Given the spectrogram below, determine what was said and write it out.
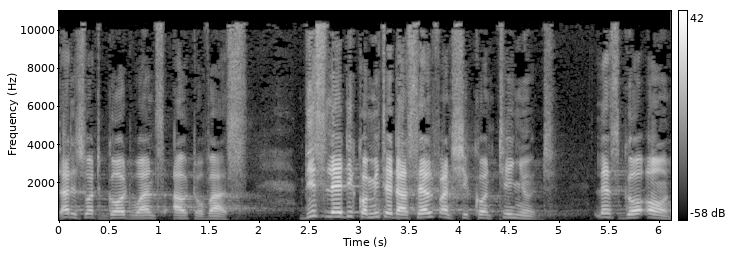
That is what God wants out of us. This lady committed herself and she continued. Let's go on.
